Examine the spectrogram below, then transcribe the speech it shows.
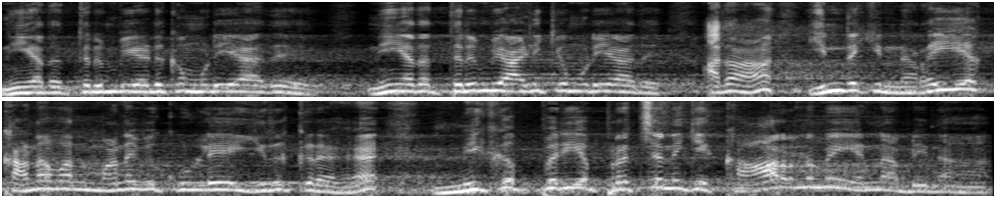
நீ அதை திரும்பி எடுக்க முடியாது. நீ அதை திரும்பி அழிக்க முடியாது. அதான் இன்றைக்கு நிறைய கணவன் மனைவிக்குள்ளே இருக்கிற மிகப்பெரிய பிரச்சனைக்கு காரணமே என்ன அப்படின்னா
